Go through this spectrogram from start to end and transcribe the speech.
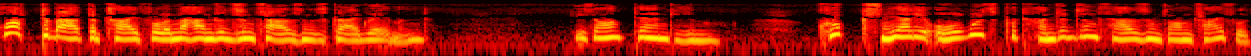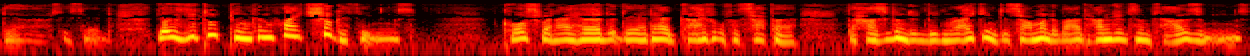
What about the trifle and the hundreds and thousands? cried Raymond. His aunt turned to him. Cooks nearly always put hundreds and thousands on trifle, dear, she said. Those little pink and white sugar things. Of course, when I heard that they had had trifle for supper, the husband had been writing to someone about hundreds and thousands,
